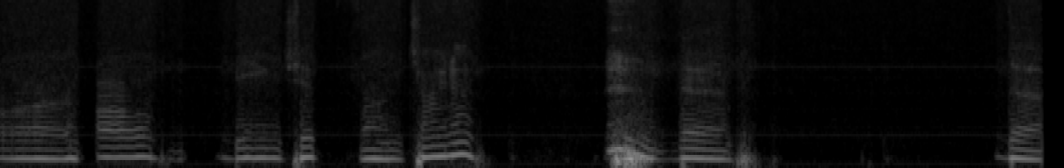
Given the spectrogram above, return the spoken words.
are all being from China. the the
